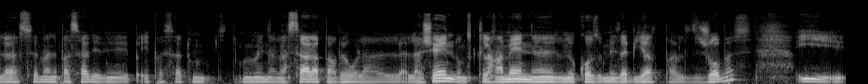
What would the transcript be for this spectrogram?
la setmana passada he, he passat un petit moment a la sala per veure la, la, la gent, doncs clarament eh, és una cosa més aviat pels joves i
